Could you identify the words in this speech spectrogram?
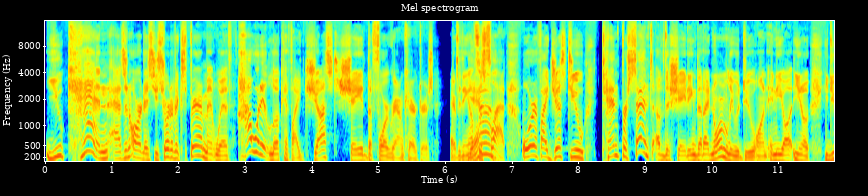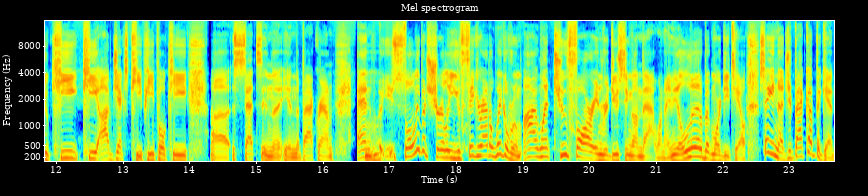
you can, as an artist, you sort of experiment with how would it look if I just shade the foreground characters? Everything else yeah. is flat. Or if I just do 10% of the shading that I normally would do on any, you know, you do key key objects, key people, key uh, sets in the in the background, and mm-hmm. slowly but surely you figure out a wiggle room. I went too far in reducing on that one. I need a little bit more detail. So you nudge it back up again,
